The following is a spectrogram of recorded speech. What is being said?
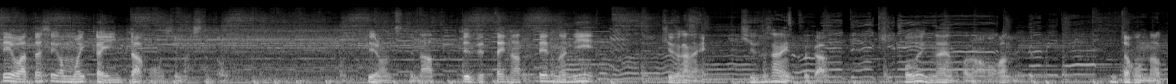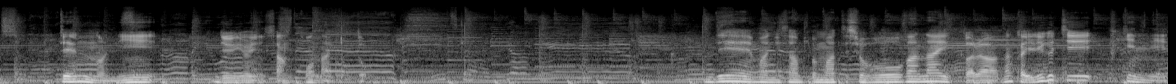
て私がもう一回インターホンをしましたと。ピロンつって鳴って絶対鳴ってんのに気づかない。気づかないっつうか届いてないのかな？わかんないけど。インターホン鳴ってんのに従業員さん来ないと。で、まあ、23分待ってしょうがないからなんか入り口付近に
